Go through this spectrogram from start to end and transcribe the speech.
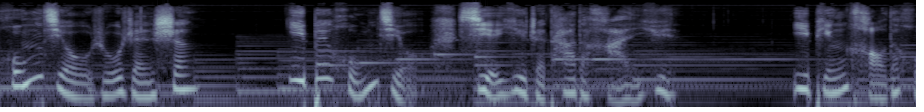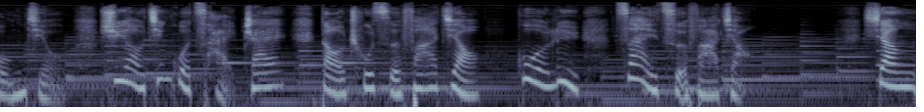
红酒如人生，一杯红酒写意着它的含蕴。一瓶好的红酒需要经过采摘到初次发酵、过滤、再次发酵，像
